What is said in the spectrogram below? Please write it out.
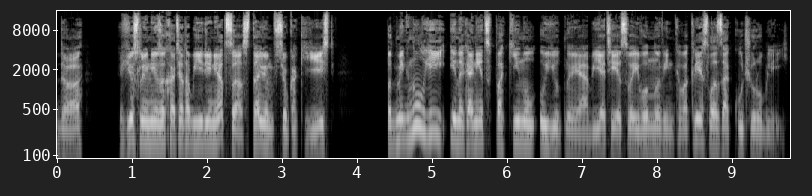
«Да, если не захотят объединяться, оставим все как есть». Подмигнул ей и, наконец, покинул уютное объятие своего новенького кресла за кучу рублей.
